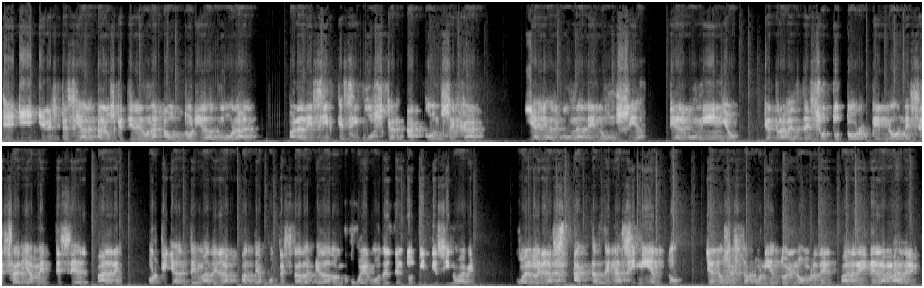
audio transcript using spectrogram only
eh, y, en especial a los que tienen una autoridad moral para decir que si buscan aconsejar y hay alguna denuncia de algún niño que a través de su tutor, que no necesariamente sea el padre, porque ya el tema de la patria potestad ha quedado en juego desde el 2019, cuando en las actas de nacimiento ya no se está poniendo el nombre del padre y de la madre.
